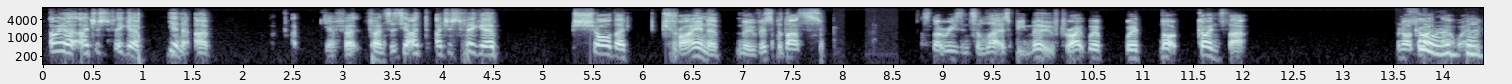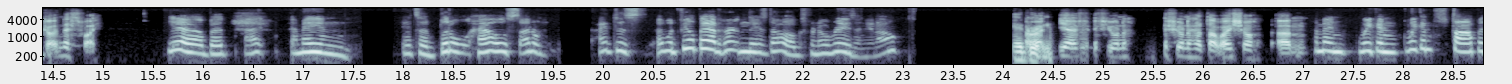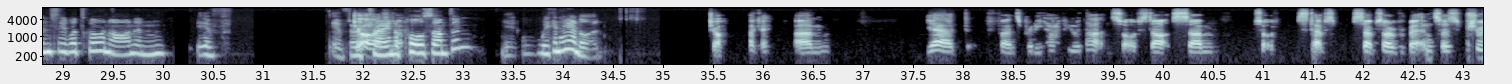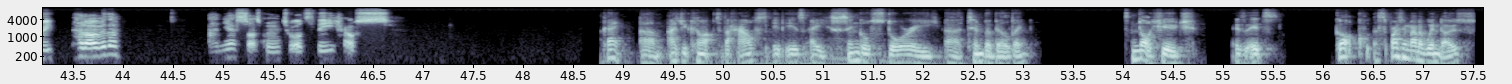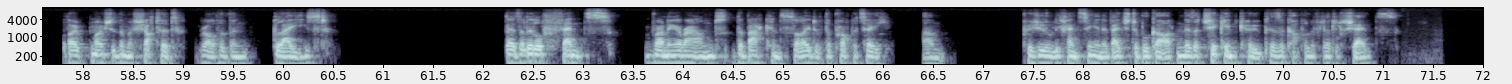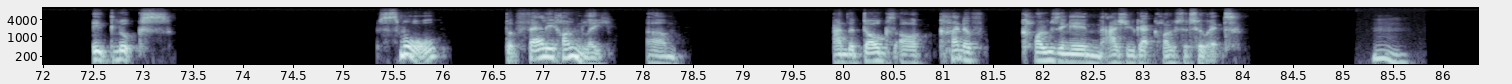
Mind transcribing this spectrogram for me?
I mean, I, I just figure, you know, uh, yeah, for, for instance, yeah, I, I just figure, sure, they're trying to move us, but that's that's no reason to let us be moved, right? We're we're not going to that. We're not going that way. We're going this way. Yeah, but I I mean, it's a little house. I don't. I just I would feel bad hurting these dogs for no reason, you know. I agree. right. Yeah. If, if you wanna if you wanna head that way, sure. Um. I mean, we can we can stop and see what's going on, and if if they're Sure, trying to pull something, we can handle it. Sure. Okay. Um. Yeah. Fern's pretty happy with that, and sort of starts um sort of steps steps over a bit and says, "Should we head over there?" And yeah, starts moving towards the house. Okay. Um, as you come up to the house, it is a single-story uh, timber building. It's not huge. It's, it's got a surprising amount of windows, although most of them are shuttered rather than glazed. There's a little fence running around the back and side of the property, um, presumably fencing in a vegetable garden. There's a chicken coop. There's a couple of little sheds. It looks small, but fairly homely. Um, and the dogs are kind of closing in as you get closer to it. Hmm.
